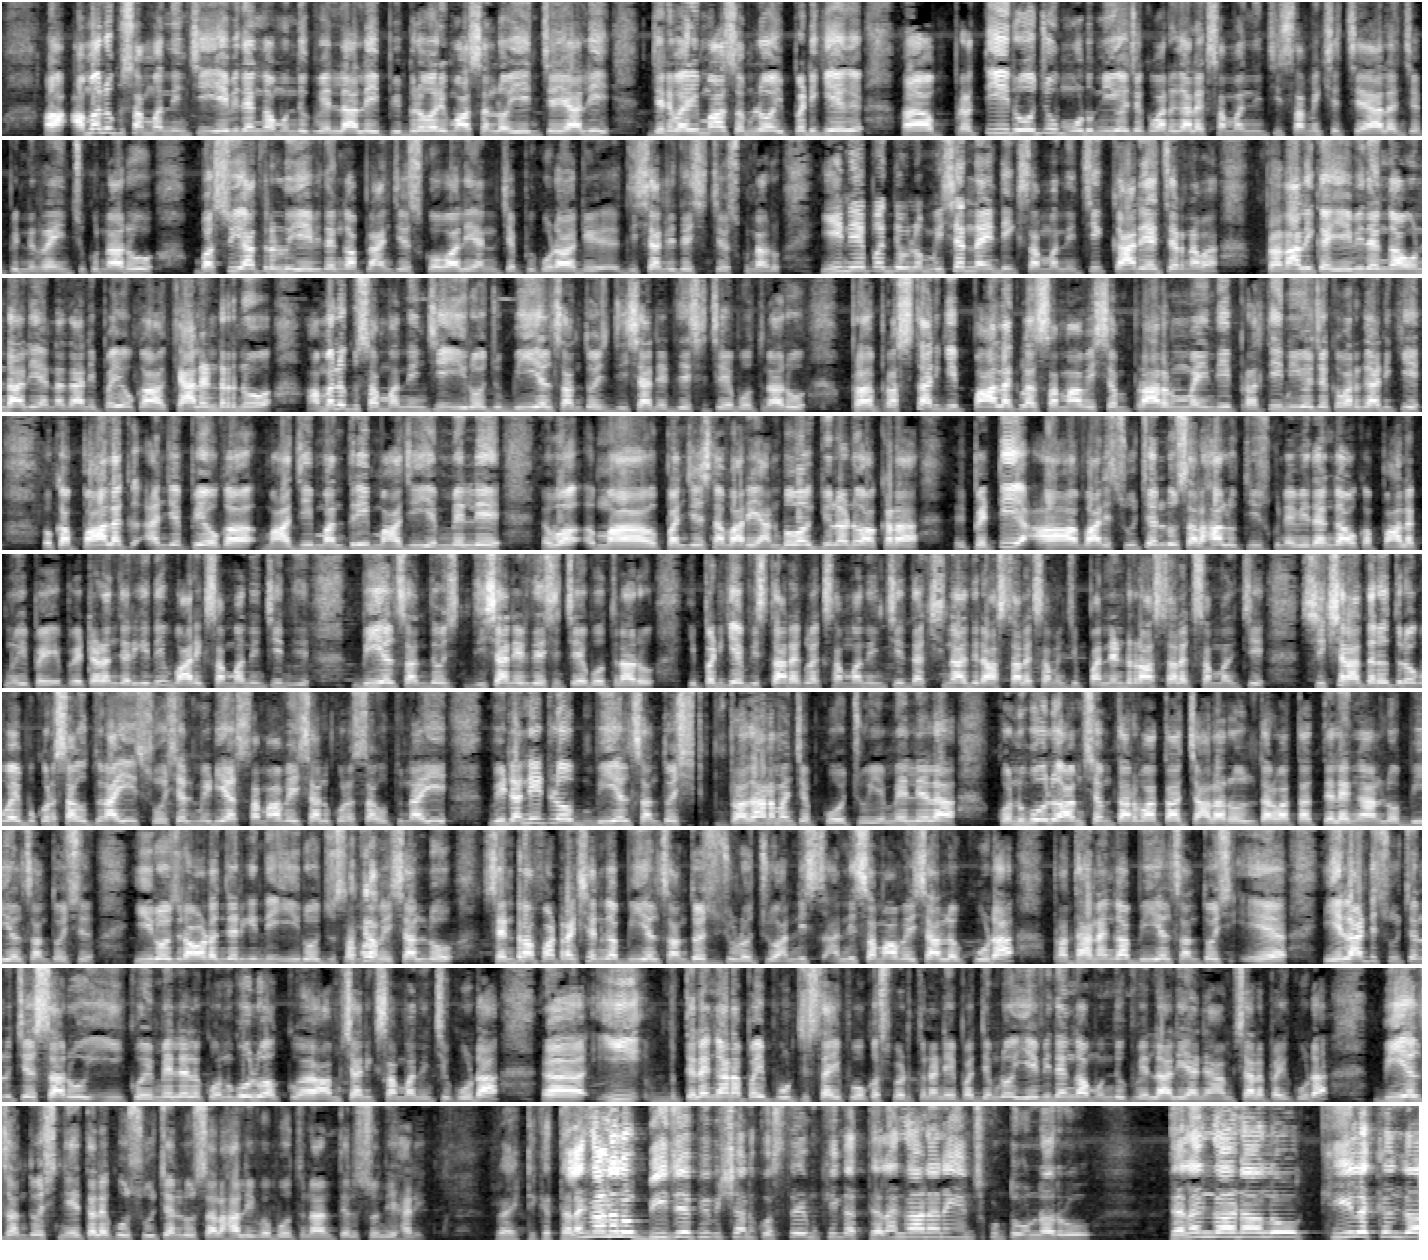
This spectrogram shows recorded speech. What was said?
అమలుకు సంబంధించి ఏ విధంగా ముందుకు వెళ్ళాలి ఫిబ్రవరి మాసంలో ఏం చేయాలి జనవరి మాసంలో ఇప్పటికే ప్రతిరోజు మూడు నియోజకవర్గాలకు సంబంధించి సమీక్ష చేయాలని చెప్పి నిర్ణయించుకున్నారు. బస్సు యాత్రలు ఏ విధంగా ప్లాన్ చేసుకోవాలి అని చెప్పి కూడా దిశానిర్దేశం చేసుకున్నారు. ఈ నేపథ్యంలో మిషన్ నైన్టీకి సంబంధించి కార్యాచరణ ప్రణాళిక ఏ విధంగా ఉండాలి అన్న దానిపై ఒక క్యాలెండర్ను అమలుకు సంబంధించి ఈరోజు బిఎల్ సంతోష్ దిశానిర్దేశం చేయబోతున్నారు. ప్ర- ప్రస్తుతానికి పాలకుల సమావేశం ప్రారంభమైంది. ప్రతి నియోజకవర్గానికి ఒక పాలక్ అని చెప్పి ఒక మాజీ మంత్రి మాజీ ఎమ్మెల్యే మా పనిచేసిన వారి అనుభవజ్ఞులను అక్కడ పెట్టి ఆ వారి సూచనలు సలహాలు తీసుకునే విధంగా ఒక పాలక్ను పెట్టడం జరిగింది. వారికి సంబంధించి బిఎల్ సంతోష్ దిశానిర్దేశం చేయబోతున్నారు. ఇప్పటికే విస్తారకులకు సంబంధించి దక్షిణాది రాష్ట్రాలకు సంబంధించి పన్నెండు రాష్ట్రాలకు సంబంధించి శిక్షణా తరగతులు ఒకవైపు కొనసాగుతున్నాయి. సోషల్ మీడియా సమావేశాలు కొనసాగుతున్నాయి. వీటన్నిటిలో బిఎల్ సంతోష్ ప్రధానమని చెప్పుకోవచ్చు. ఎమ్మెల్యేల కొనుగోలు అంశం తర్వాత చాలా రోజుల తర్వాత తెలంగాణలో బిఎల్ సంతోష్ ఈ రోజు రావడం జరిగింది. ఈ రోజు సమావేశాల్లో సెంటర్ ఆఫ్ అట్రాక్షన్గా బిఎల్ సంతోష్ చూడొచ్చు. అన్ని అన్ని సమావేశాల్లో కూడా ప్రధానంగా బిఎల్ సంతోష్ ఎలాంటి సూచనలు చేస్తారు? ఈ ఎమ్మెల్యేల కొనుగోలు అంశానికి సంబంధించి కూడా ఈ తెలంగాణపై పూర్తి స్థాయి ఫోకస్ పెడుతున్న నేపథ్యంలో ఏ విధంగా ముందుకు వెళ్ళాలి అనే అంశాలపై కూడా బిఎల్ సంతోష్ నేతలకు సూచనలు సలహాలు ఇవ్వబోతున్నారని తెలుస్తుంది హరి. రైట్. ఇక తెలంగాణలో బీజేపీ విషయానికి వస్తే ముఖ్యంగా తెలంగాణనే ఎంచుకుంటూ ఉన్నారు. తెలంగాణలో కీలకంగా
